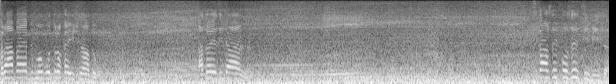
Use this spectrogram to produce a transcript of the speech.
Prawe by mogło trochę iść na dół. A to jest idealne. Z każdej pozycji widzę.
